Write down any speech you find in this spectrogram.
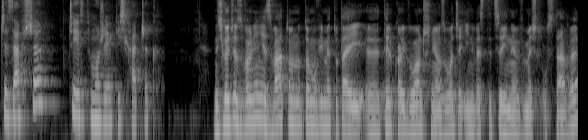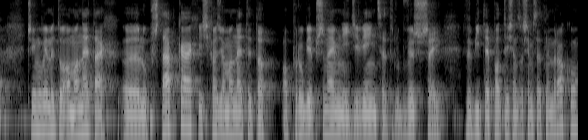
Czy zawsze? Czy jest tu może jakiś haczyk? Jeśli chodzi o zwolnienie z VAT-u, no to mówimy tutaj y, tylko i wyłącznie o złocie inwestycyjnym w myśl ustawy, czyli mówimy tu o monetach y, lub sztabkach. Jeśli chodzi o monety, to o próbie przynajmniej 900 lub wyższej wybite po 1800 roku,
